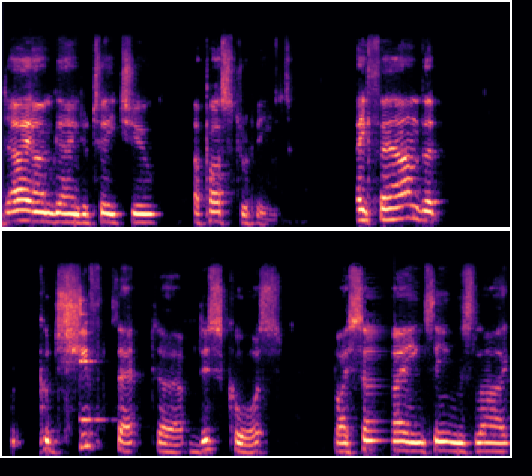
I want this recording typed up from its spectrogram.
today I'm going to teach you apostrophes. They found that could shift that uh, discourse by saying things like,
